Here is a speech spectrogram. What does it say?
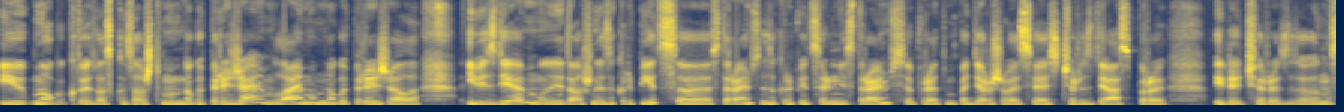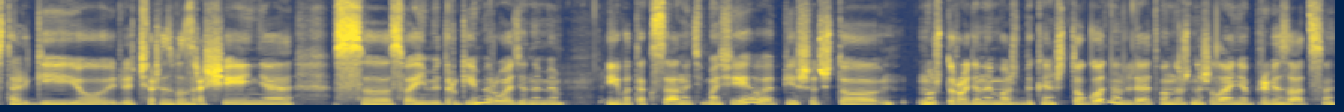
и много кто из вас сказал, что мы много переезжаем, Лайма много переезжала, и везде мы должны закрепиться, стараемся закрепиться или не стараемся, при этом поддерживая связь через диаспоры или через э, ностальгию, или через возвращение с своими другими родинами. И вот Оксана Тимофеева пишет, что, ну, что Родиной может быть, конечно, что угодно, но для этого нужно желание привязаться.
